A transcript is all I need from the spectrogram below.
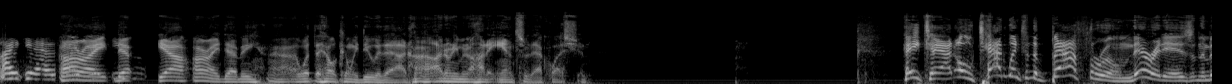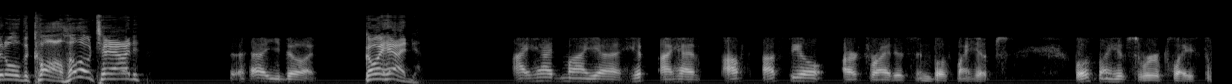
I guess. All right. I guess De- yeah. All right, Debbie. Uh, what the hell can we do with that? Huh? I don't even know how to answer that question. Hey, Tad. Oh, Tad went to the bathroom. There it is in the middle of the call. Hello, Tad. How you doing? Go ahead. I had my uh, hip. I have off- osteoarthritis in both my hips. Both my hips were replaced. The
